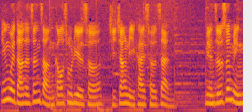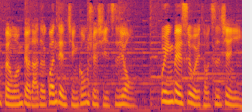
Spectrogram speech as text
英伟达的增长高速列车即将离开车站。免责声明：本文表达的观点仅供学习之用，不应被视为投资建议。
